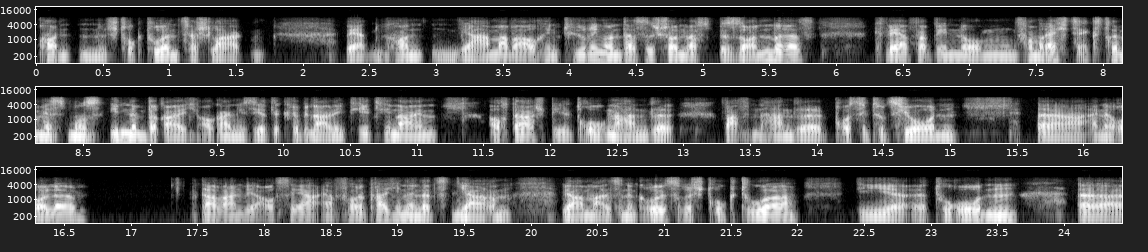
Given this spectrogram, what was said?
konnten, Strukturen zerschlagen werden konnten. Wir haben aber auch in Thüringen, und das ist schon was Besonderes, Querverbindungen vom Rechtsextremismus in den Bereich organisierte Kriminalität hinein. Auch da spielt Drogenhandel, Waffenhandel, Prostitution äh, eine Rolle. Da waren wir auch sehr erfolgreich in den letzten Jahren. Wir haben also eine größere Struktur die äh, Turoden äh,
